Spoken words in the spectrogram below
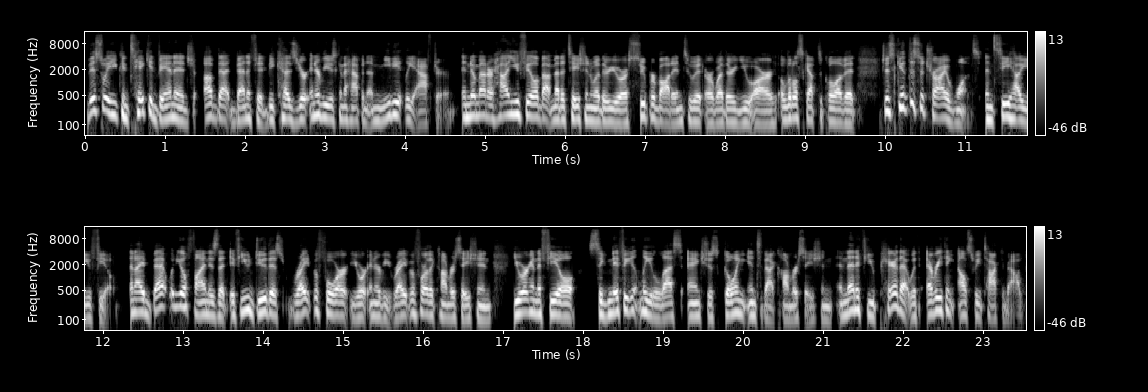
This way, you can take advantage of that benefit because your interview is going to happen immediately after. And no matter how you feel about meditation, whether you are super bought into it or whether you are a little skeptical of it, just give this a try once and see how you feel. And I bet what you'll find is that if you do this right before your interview, right before the conversation, you are going to feel significantly less anxious going into that conversation. And then if you pair that with everything else we talked about,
